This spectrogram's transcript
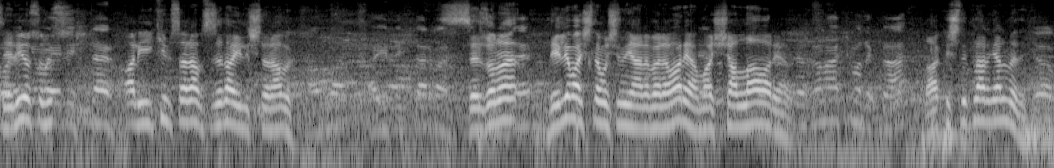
Seviyorsunuz. Hayırlı işler. Aleyküm selam. Size de hayırlı işler abi. Allah hayırlı işler var. Sezona deli başlamışsın yani böyle var ya maşallah var yani. Sezonu açmadık daha. Daha kışlıklar gelmedi. Yok.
